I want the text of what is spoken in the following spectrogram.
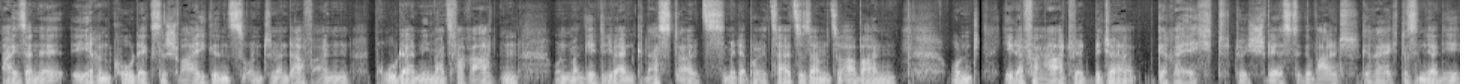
eiserne Ehrenkodex des Schweigens und man darf einen Bruder niemals verraten und man geht lieber in den Knast, als mit der Polizei zusammenzuarbeiten. Und jeder Verrat wird bitter gerecht, durch schwerste Gewalt gerecht. Das sind ja die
